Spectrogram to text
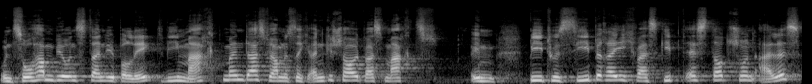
Und so haben wir uns dann überlegt, wie macht man das? Wir haben uns nicht angeschaut, was macht im B2C-Bereich, was gibt es dort schon alles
